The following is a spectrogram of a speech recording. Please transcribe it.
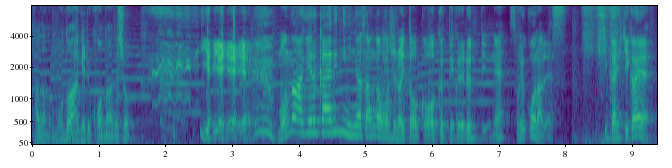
ただの物をあげるコーナーでしょ？いやいやいやいや物をあげる代わりに皆さんが面白い投稿を送ってくれるっていうね。そういうコーナーです。引き換え引き換え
